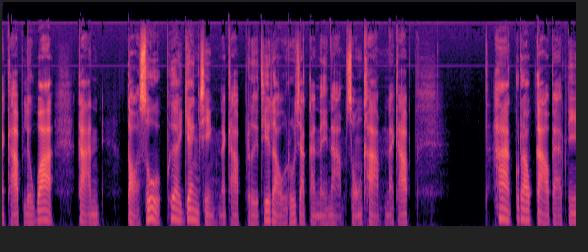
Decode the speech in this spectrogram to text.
นะครับ หรือว่าการต่อสู้เพื่อแย่งชิงนะครับ หรือที่เรารู้จักกันในนามสงครามนะครับ หากเรากล่าวแบบนี้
